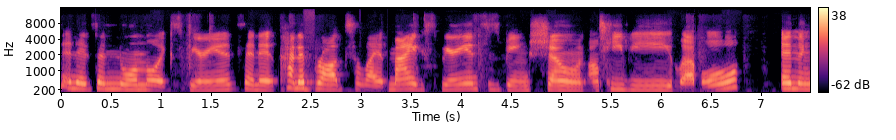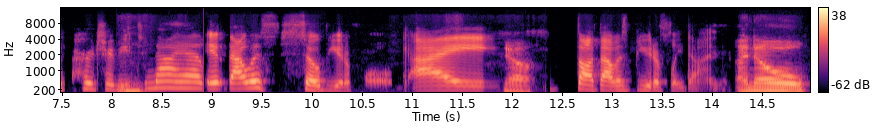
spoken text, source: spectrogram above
and it's a normal experience. And it kind of brought to light my experience is being shown on TV level and then her tribute mm-hmm. to Naya. It that was so beautiful. I yeah thought that was beautifully done. I know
